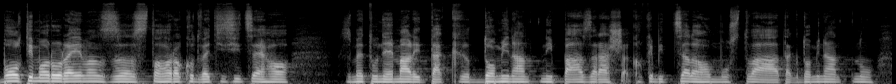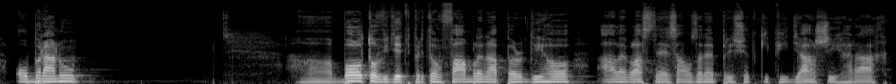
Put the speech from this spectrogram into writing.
Baltimore Ravens z toho roku 2000 sme tu nemali tak dominantný pázraž ako keby celého mužstva a tak dominantnú obranu. Bolo to vidieť pri tom fumble na Purdyho, ale vlastne aj samozrejme pri všetkých tých ďalších hrách.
